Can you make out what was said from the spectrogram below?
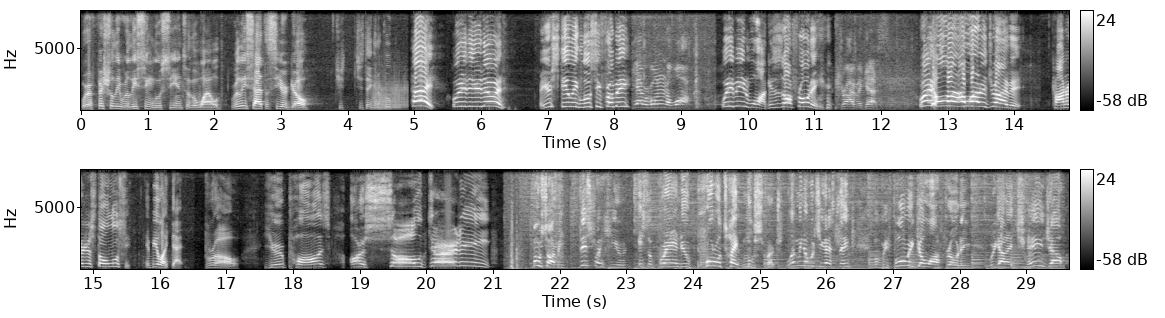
We're officially releasing Lucy into the wild. Really sad to see her go. She's, she's taking a poop. Hey, what do you think you're doing? Are you stealing Lucy from me? Yeah, we're going on a walk. What do you mean walk? This is off-roading. Drive, I guess. Wait, hold on. I want to drive it. Connor just stole Lucy. It'd be like that. Bro, your paws are so dirty. Moose Army, this right here is the brand new prototype Moose merch. Let me know what you guys think. But before we go off-roading, we gotta change out.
